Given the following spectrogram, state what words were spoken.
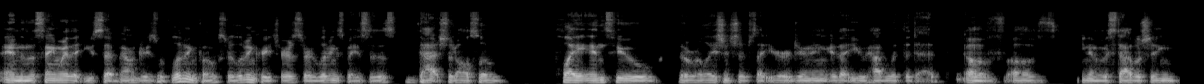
And in the same way that you set boundaries with living folks or living creatures or living spaces, that should also play into the relationships that you're doing that you have with the dead of of you know establishing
